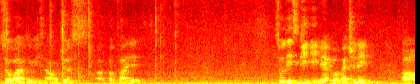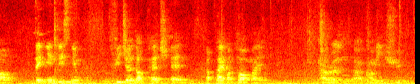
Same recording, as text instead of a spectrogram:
so what I'll do is I'll just uh, apply it. So this git will actually uh, take in this new feature dot patch and apply on top of my current uh, commit history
